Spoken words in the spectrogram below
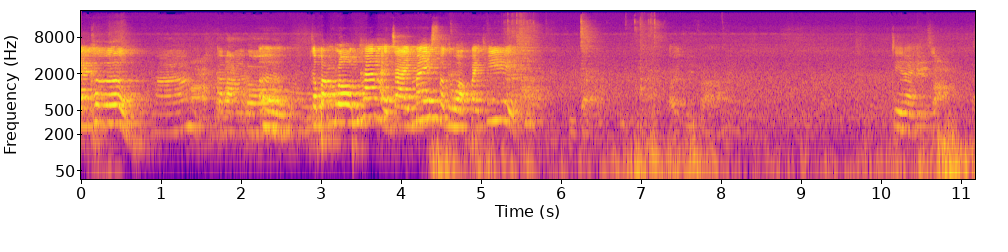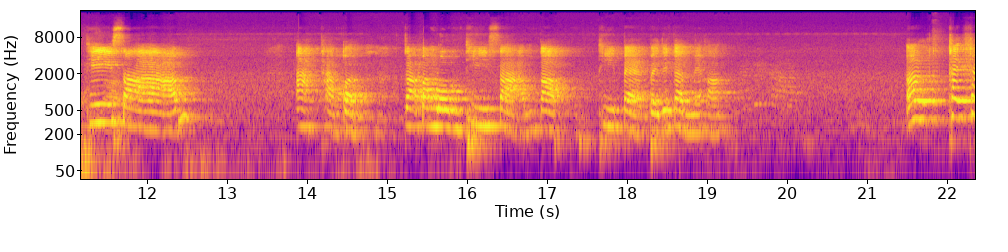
ดคือ ม้ากระบังลมเออกระบังลมถ้าหายใจไม่สะดวกไปที่ทีแปดไอ้ทีสามที่อะไรที่สามที่สามอะ ถามก่อน กระบังลมทีสามกับทีแปดไปด้วยกันไหมคะอะใครใคร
